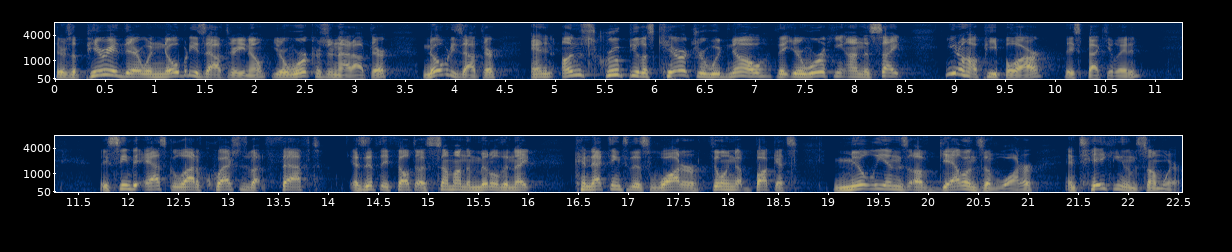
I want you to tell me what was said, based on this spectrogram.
There's a period there when nobody's out there, you know, your workers are not out there, nobody's out there, and an unscrupulous character would know that you're working on the site you know how people are, they speculated. They seem to ask a lot of questions about theft as if they felt it was somehow in the middle of the night connecting to this water, filling up buckets, millions of gallons of water, and taking them somewhere.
